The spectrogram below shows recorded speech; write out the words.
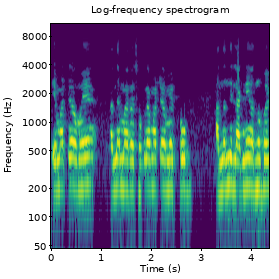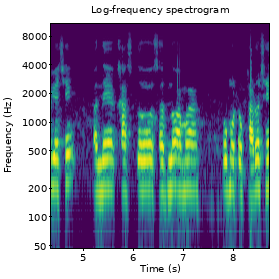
એ માટે અમે અને મારા છોકરા માટે અમે ખૂબ આનંદની લાગણી અનુભવીએ છીએ અને ખાસ તો સરનો આમાં બહુ મોટો ફાળો છે.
